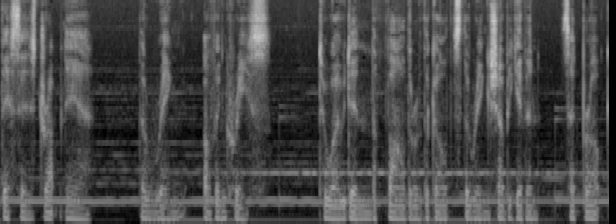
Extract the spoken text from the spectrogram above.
This is Draupnir, the ring of increase. To Odin, the father of the gods, the ring shall be given, said Brock.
